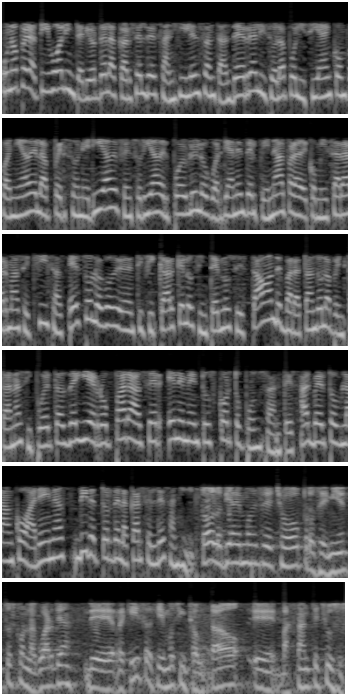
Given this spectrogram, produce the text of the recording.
Un operativo al interior de la cárcel de San Gil en Santander realizó la policía en compañía de la Personería, Defensoría del Pueblo y los guardianes del penal para decomisar armas hechizas. Esto luego de identificar que los internos estaban desbaratando las ventanas y puertas de hierro para hacer elementos cortopunzantes. Alberto Blanco Arenas, director de la cárcel de San Gil. Todos los días hemos hecho procedimientos con la guardia de requisas y hemos incautado eh, bastante chuzos.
